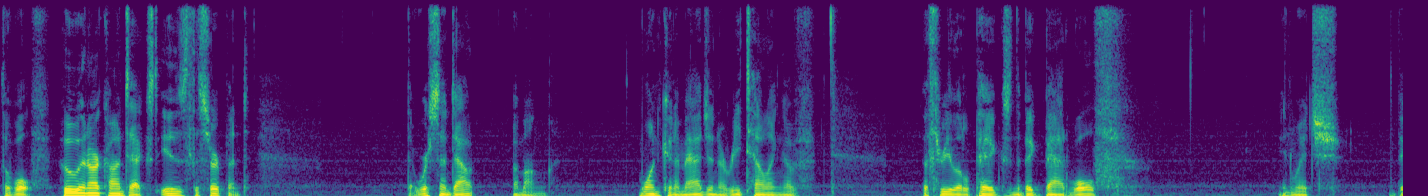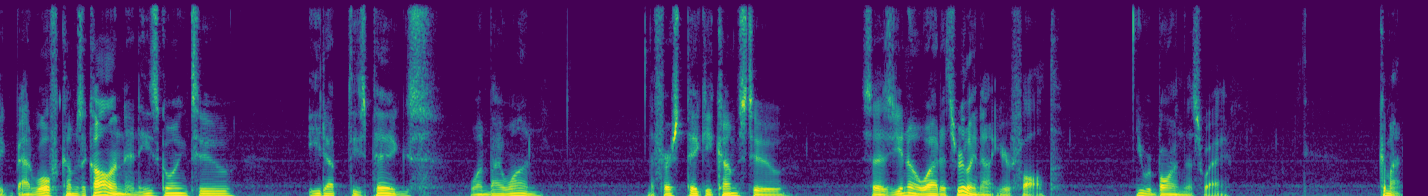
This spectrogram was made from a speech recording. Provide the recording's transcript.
the wolf? Who in our context is the serpent that we're sent out among? One can imagine a retelling of the three little pigs and the big bad wolf, in which the big bad wolf comes a calling and he's going to eat up these pigs one by one. The first pig he comes to says, You know what? It's really not your fault. You were born this way. Come on,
